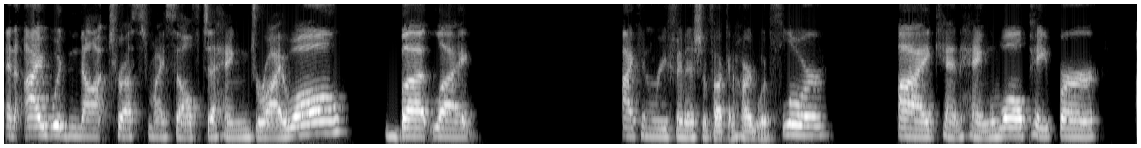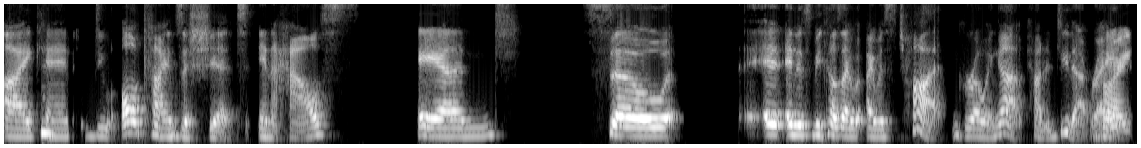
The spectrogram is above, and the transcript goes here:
and I would not trust myself to hang drywall, but like I can refinish a fucking hardwood floor. I can hang wallpaper. I hmm. can do all kinds of shit in a house. And so and and it's because I I was taught growing up how to do that, right? Right.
